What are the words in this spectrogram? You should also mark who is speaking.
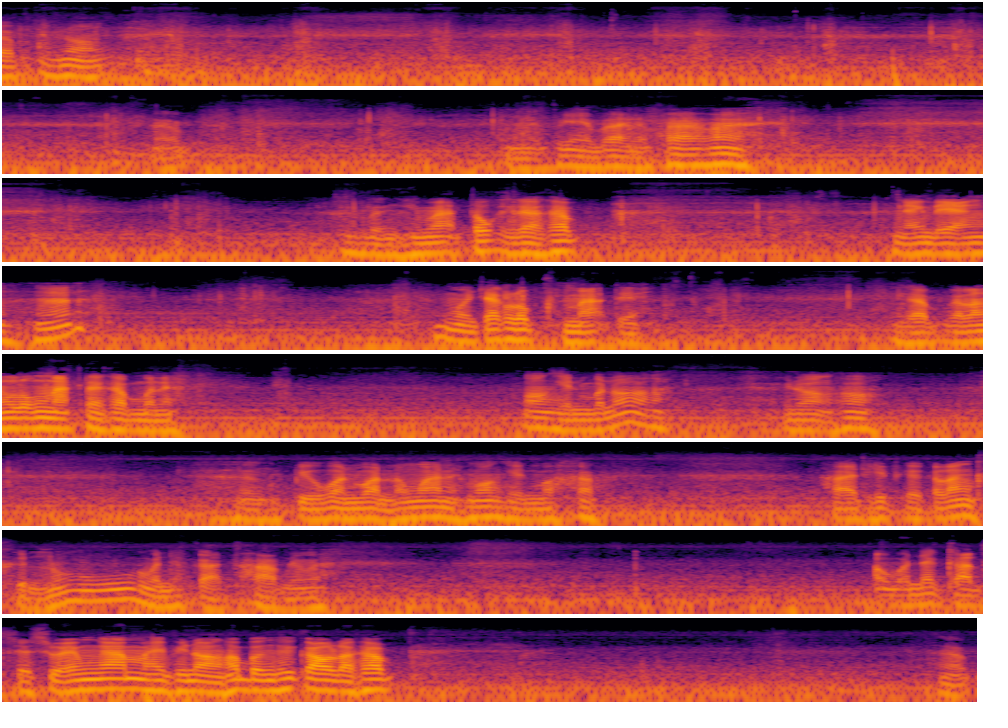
Speaker 1: ครับพี่น้องครับนี่ผู้ใหญ่บ้านพามาเบิ่งหิมะตกอีกแล้วครับแดงแดงๆฮะหมวยจักลบหิมะเด้นี่ครับกำลังลงนักเลยครับมันนี้มองเห็นบ่เนาะพี่น้องเฮาปิววันวันๆลงมาเนี่ยมองเห็นบ่ครับ ระอาทิตย์ก็กำลังขึ้นนู้บรรยากาศภาพนี่ไหมเอาบรรยากาศสวยๆงามๆมให้พี่น้องเขาเบิ่งคือเก่าแล้วครับ ครับ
